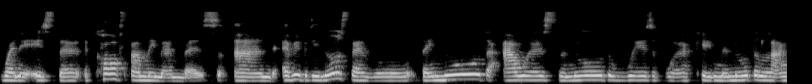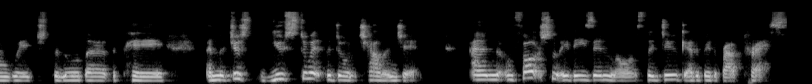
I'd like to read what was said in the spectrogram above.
when it is the, the core family members and everybody knows their role. They know the hours, they know the ways of working, they know the language, they know the, the pay, and they're just used to it. They don't challenge it. And unfortunately, these in-laws they do get a bit of bad press,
